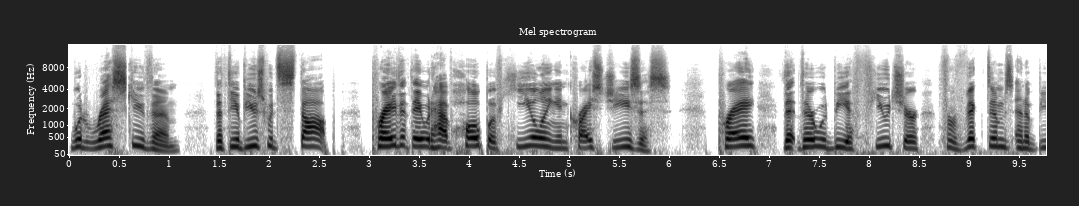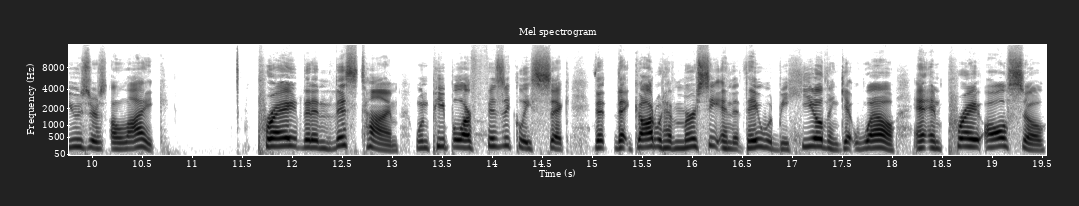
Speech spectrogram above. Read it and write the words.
would rescue them, that the abuse would stop. Pray that they would have hope of healing in Christ Jesus. Pray that there would be a future for victims and abusers alike. Pray that in this time, when people are physically sick, that, that God would have mercy and that they would be healed and get well. And, and pray also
